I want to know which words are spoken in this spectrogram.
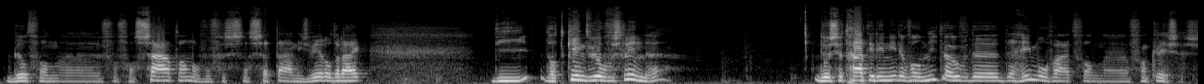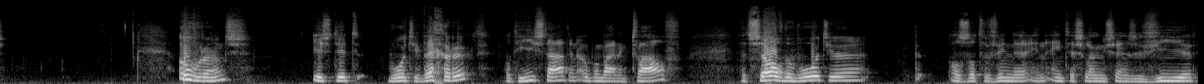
beeld van, uh, van, Satan of, een satanisch wereldrijk, die dat kind wil verslinden. Dus het gaat hier in ieder geval niet over de, de hemelvaart van, uh, van Christus. Overigens is dit woordje weggerukt wat hier staat in Openbaring 12, hetzelfde woordje als dat we vinden in 1 Thessalonicense 4,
